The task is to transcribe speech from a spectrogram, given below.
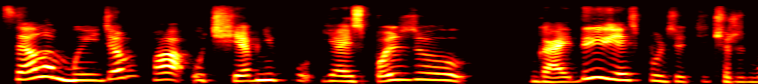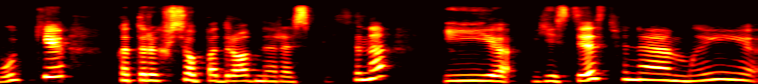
в целом мы идем по учебнику. Я использую гайды, я использую тичерсбуки, в которых все подробно расписано, и, естественно, мы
